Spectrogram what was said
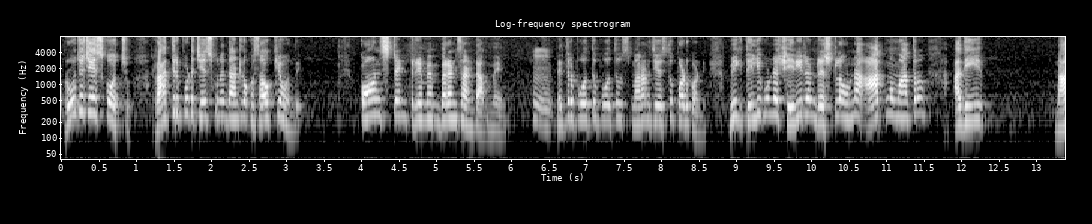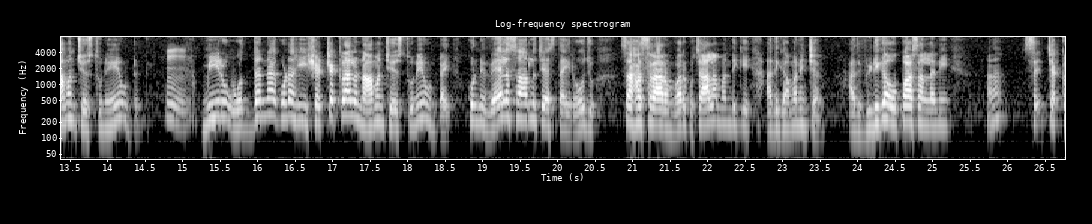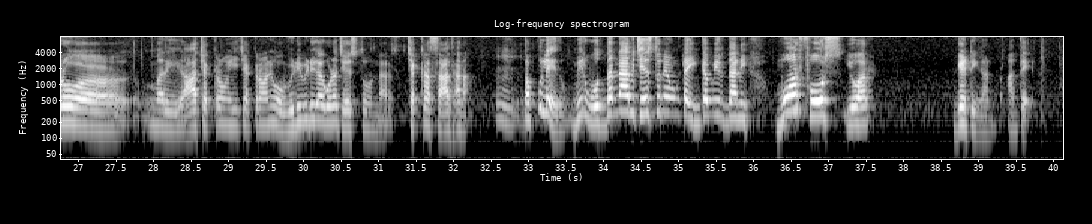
రోజు చేసుకోవచ్చు. రాత్రిపూట చేసుకునే దాంట్లో ఒక సౌఖ్యం ఉంది. కాన్స్టెంట్ రిమెంబరెన్స్ అంటాం మేము. నిద్రపోతూ పోతూ స్మరణ చేస్తూ పడుకోండి. మీకు తెలియకుండా శరీరం రెస్ట్లో ఉన్న ఆత్మ మాత్రం అది నామం చేస్తూనే ఉంటుంది. ఉమ్, మీరు వద్దన్నా కూడా ఈ షట్చక్రాలు నామం చేస్తూనే ఉంటాయి. కొన్ని వేల సార్లు చేస్తాయి రోజు. సహస్రారం వరకు చాలామందికి అది గమనించారు. అది విడిగా ఉపాసనలని చక్రో మరి ఆ చక్రం ఈ చక్రం అని ఓ విడివిడిగా కూడా చేస్తూ ఉన్నారు. చక్ర సాధన. ఉమ్. తప్పు లేదు. మీరు వద్దన్నా అవి చేస్తూనే ఉంటాయి. ఇంకా మీరు దాన్ని more force you are getting అన్ అంతే.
